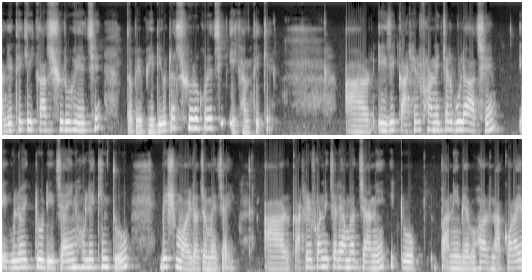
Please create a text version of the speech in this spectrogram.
আগে থেকেই কাজ শুরু হয়েছে, তবে ভিডিওটা শুরু করেছি এখান থেকে। আর এই যে কাঠের ফার্নিচারগুলো আছে, এগুলো একটু ডিজাইন হলে কিন্তু বেশ ময়লা জমে যায়। আর কাঠের ফার্নিচারে আমরা জানি একটু পানি ব্যবহার না করাই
